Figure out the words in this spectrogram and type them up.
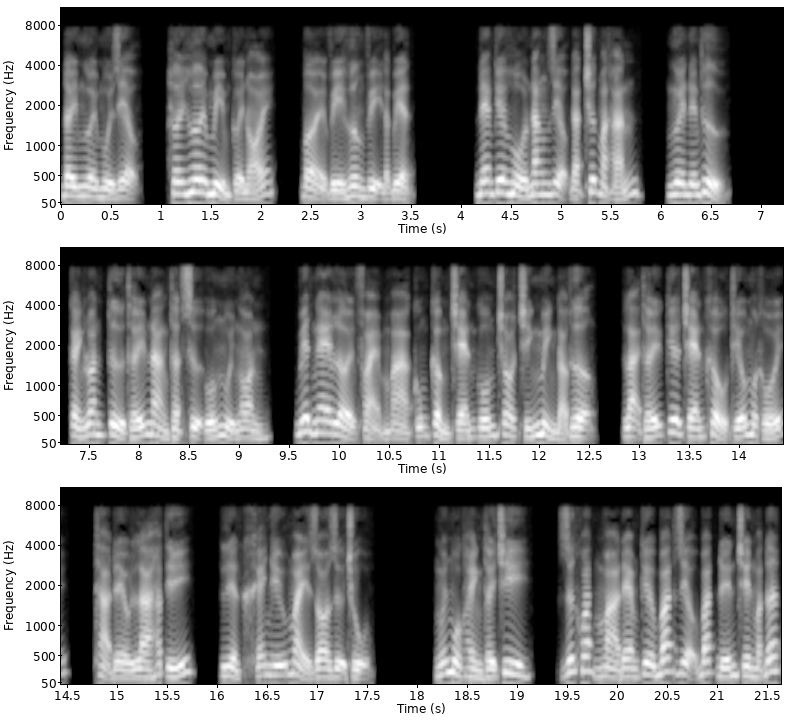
đầy người mùi rượu, hơi hơi mỉm cười nói, bởi vì hương vị đặc biệt. Đem kia hồ năng rượu đặt trước mặt hắn, ngươi nếm thử. Cảnh loan tử thấy nàng thật sự uống mùi ngon, biết nghe lời phải mà cũng cầm chén gốm cho chính mình đảo thượng, lại thấy kia chén khẩu thiếu một khối, thả đều là hắc tí, liền khẽ nhíu mày do dự trụ. Nguyễn Mục Hành thấy chi, dứt khoát mà đem kia bát rượu bắt đến trên mặt đất,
